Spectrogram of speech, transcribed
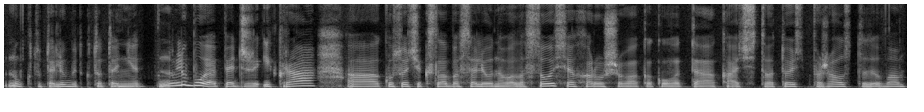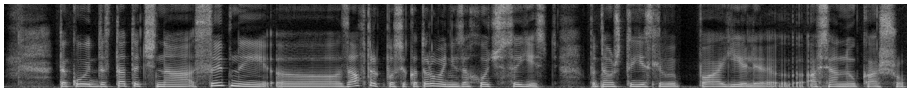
Ну, кто-то любит, кто-то нет. Ну, любой, опять же, икра, а, кусочек слабосоленого лосося хорошего какого-то качества. То есть, пожалуйста, вам такой достаточно сытный э, завтрак, после которого не захочется есть. Потому что если вы поели овсяную кашу,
